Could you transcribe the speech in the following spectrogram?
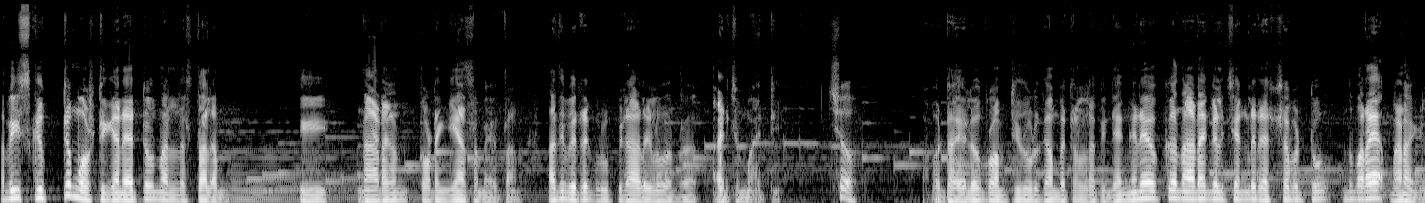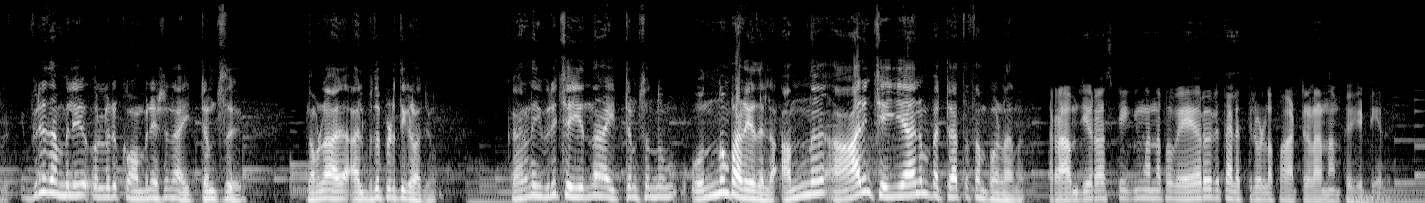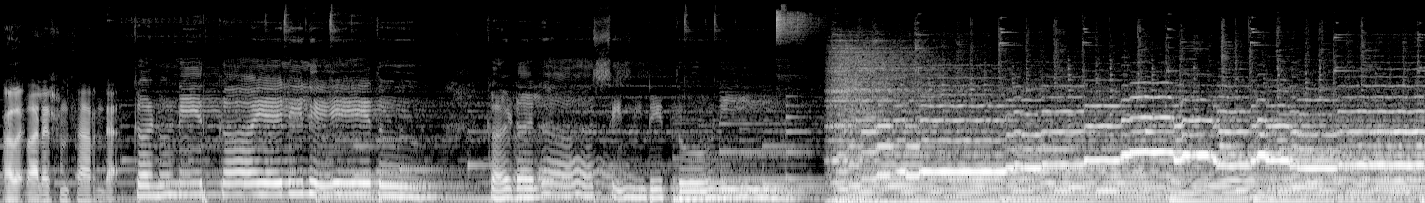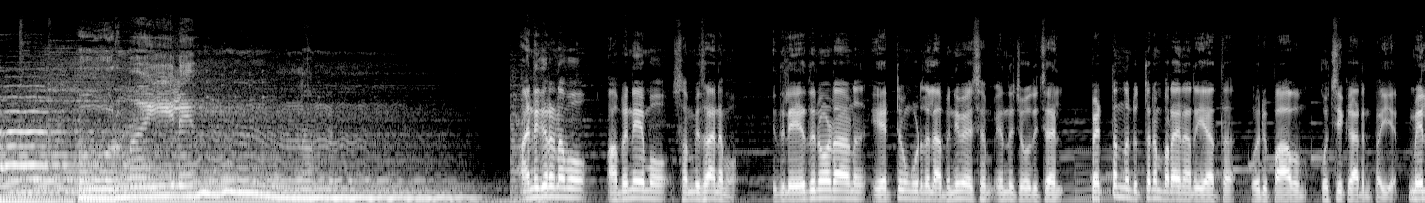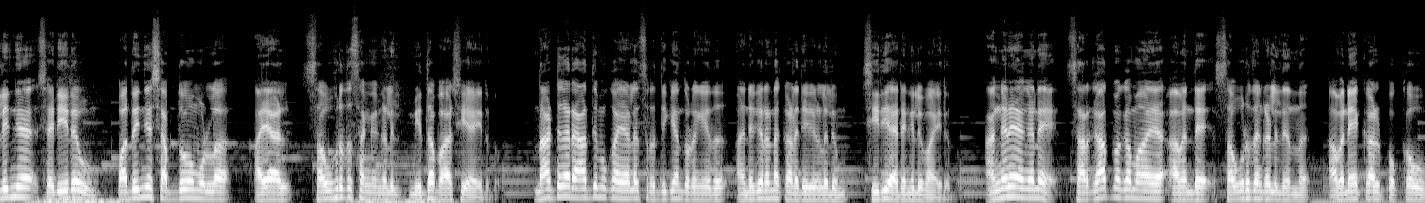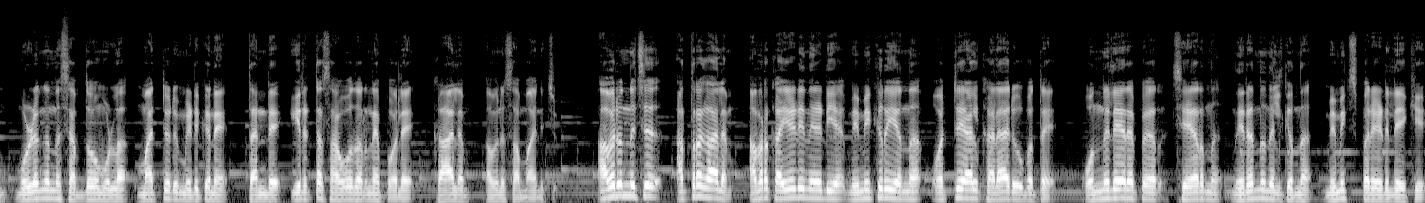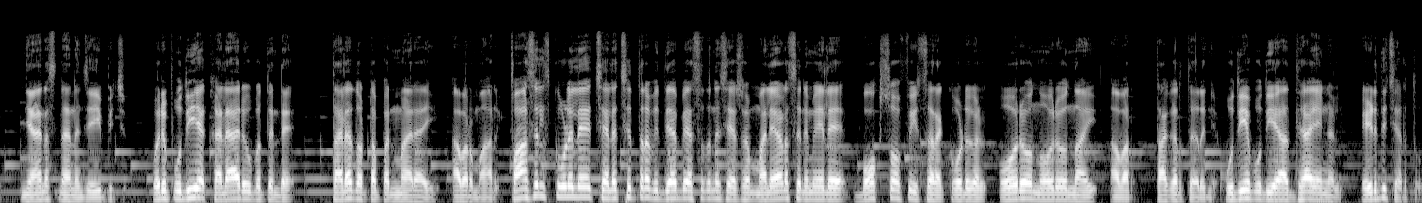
അപ്പൊ ഈ സ്ക്രിപ്റ്റ് മോഷ്ടിക്കാൻ ഏറ്റവും നല്ല സ്ഥലം ഈ നാടകം തുടങ്ങിയ സമയത്താണ്. അത് ഇവരുടെ ഗ്രൂപ്പിലെ ആളുകൾ വന്ന് അടിച്ചു മാറ്റി. ഷോ അപ്പൊ ഡയലോഗ് പ്രോംപ്റ്റ് ചെയ്ത് കൊടുക്കാൻ പറ്റണില്ല. പിന്നെ എങ്ങനെയൊക്കെ നാടകം കളിച്ച് ഞങ്ങൾ രക്ഷപ്പെട്ടു എന്ന് പറയാം വേണമെങ്കിൽ. ഇവർ തമ്മിൽ ഉള്ളൊരു കോമ്പിനേഷൻ ഐറ്റംസ് നമ്മൾ അത്ഭുതപ്പെടുത്തി കളഞ്ഞു. കാരണം ഇവർ ചെയ്യുന്ന ഐറ്റംസ് ഒന്നും ഒന്നും പഴയതല്ല. അന്ന് ആരും ചെയ്യാനും പറ്റാത്ത സംഭവങ്ങളാണ്. റാംജി റാസ്പീക്കിംഗ് സ്പീക്കിംഗ് വന്നപ്പോൾ വേറൊരു തലത്തിലുള്ള പാട്ടുകളാണ് നമുക്ക് കിട്ടിയത്. ബാലകൃഷ്ണൻ സാറിന്റെ കണ്ണീർ കായലിലേതു കടലാസിന്റെ തോണി അനുകരണമോ അഭിനയമോ സംവിധാനമോ ഇതിലേതിനോടാണ് ഏറ്റവും കൂടുതൽ അഭിനിവേശം എന്ന് ചോദിച്ചാൽ പെട്ടെന്നൊരു ഉത്തരം പറയാൻ അറിയാത്ത ഒരു പാവം കൊച്ചിക്കാരൻ പയ്യൻ. മെലിഞ്ഞ ശരീരവും പതിഞ്ഞ ശബ്ദവുമുള്ള അയാൾ സൗഹൃദ സംഘങ്ങളിൽ മിതഭാഷയായിരുന്നു. നാട്ടുകാർ ആദ്യമൊക്കെ അയാളെ ശ്രദ്ധിക്കാൻ തുടങ്ങിയത് അനുകരണ കളരികളിലും ചിരി അരങ്ങിലുമായിരുന്നു. അങ്ങനെ അങ്ങനെ സർഗാത്മകമായ അവന്റെ സൗഹൃദങ്ങളിൽ നിന്ന് അവനേക്കാൾ പൊക്കവും മുഴങ്ങുന്ന ശബ്ദവുമുള്ള മറ്റൊരു മിടുക്കനെ തന്റെ ഇരട്ട സഹോദരനെ പോലെ കാലം അവന് സമ്മാനിച്ചു. അവരൊന്നിച്ച് അത്രകാലം അവർ കയ്യടി നേടിയ മിമിക്രി എന്ന ഒറ്റയാൾ കലാരൂപത്തെ ഒന്നിലേറെ പേർ ചേർന്ന് നിരന്നു നിൽക്കുന്ന മിമിക്സ് പരേഡിലേക്ക് ജ്ഞാനസ്നാനം ചെയ്യിപ്പിച്ചു. ഒരു പുതിയ കലാരൂപത്തിന്റെ തലതൊട്ടപ്പന്മാരായി അവർ മാറി. ഫാസിൽ സ്കൂളിലെ ചലച്ചിത്ര വിദ്യാഭ്യാസത്തിന് ശേഷം മലയാള സിനിമയിലെ ബോക്സ് ഓഫീസ് റെക്കോർഡുകൾ ഓരോന്നോരോന്നായി അവർ തകർത്തെറിഞ്ഞു. പുതിയ പുതിയ അധ്യായങ്ങൾ എഴുതി ചേർത്തു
